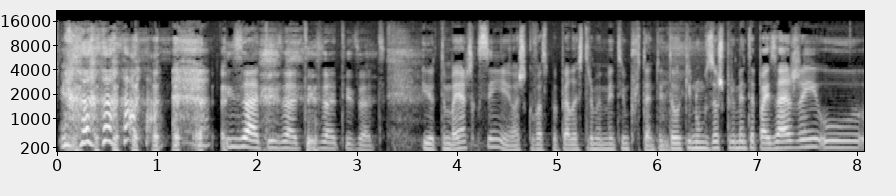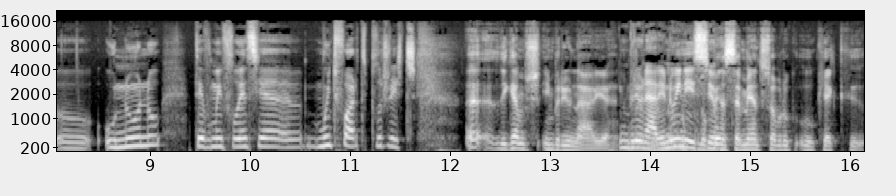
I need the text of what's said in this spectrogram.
exato, exato, exato, exato. Eu também acho que sim, eu acho que o vosso papel é extremamente importante. Então, aqui no Museu Experimenta Paisagem, o, o, o Nuno teve uma influência muito forte, pelos vistos. Uh, digamos, embrionária. Embrionária, no, no, no, início. No pensamento sobre o, que é que,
